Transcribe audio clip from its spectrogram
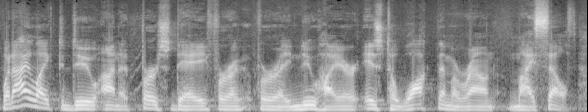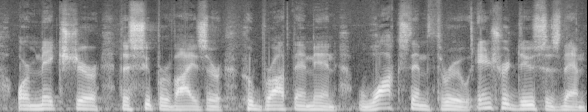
What I like to do on a first day for a, for a new hire is to walk them around myself or make sure the supervisor who brought them in walks them through, introduces them,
